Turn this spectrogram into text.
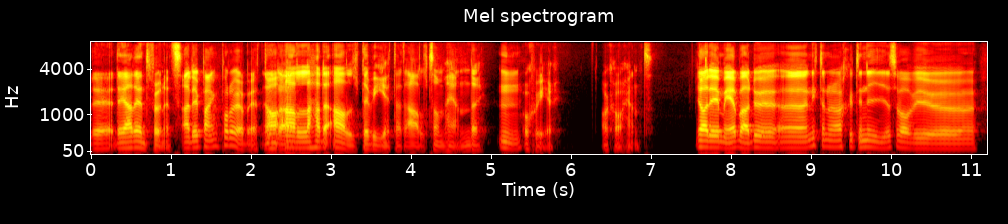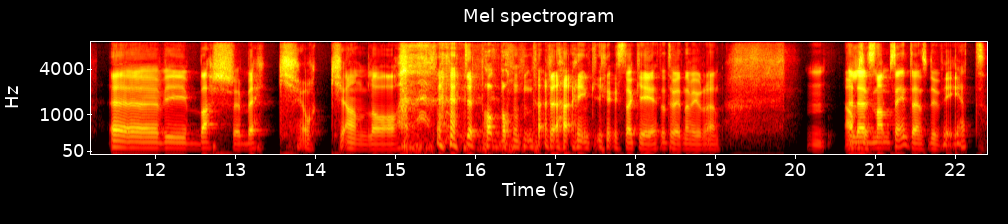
Det, det hade inte funnits. Ja, det är pang på rödbetan Ja, där. alla hade alltid vetat allt som händer och sker och har hänt. Ja, det är mer bara. Du, eh, 1979 så var vi ju eh, vid Barsebäck och anlade ett par bomber där i staketet, du vet när vi gjorde den. Ja, Eller precis. man säger inte ens du vet.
